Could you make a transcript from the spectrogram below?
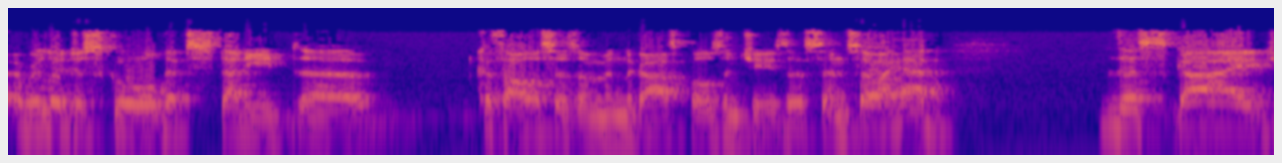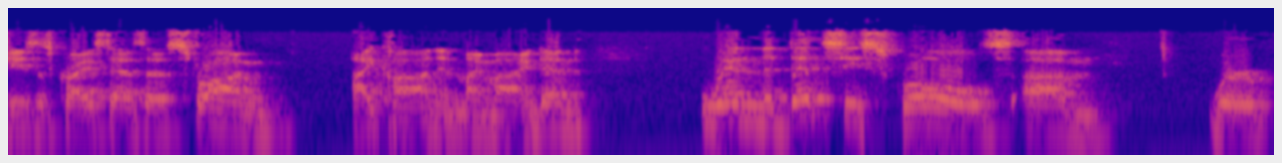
a religious school that studied uh, Catholicism and the Gospels and Jesus, and so I had this guy Jesus Christ as a strong icon in my mind, and when the Dead Sea Scrolls um, were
